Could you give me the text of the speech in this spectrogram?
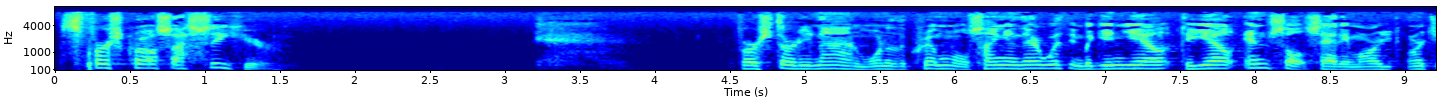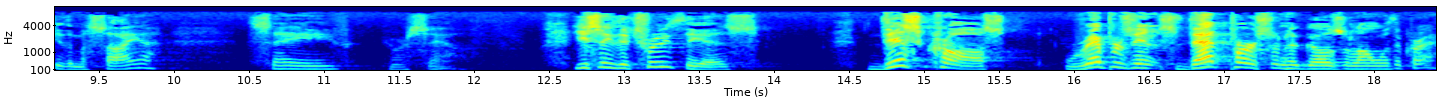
It's the first cross I see here. Verse 39, one of the criminals hanging there with him began yell, to yell insults at him. Aren't you the Messiah? Save yourself. You see, the truth is, this cross represents that person who goes along with the crowd.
